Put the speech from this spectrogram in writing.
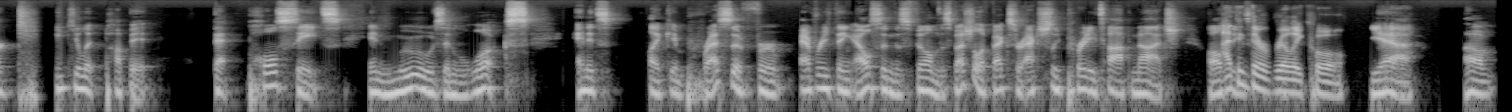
articulate puppet that pulsates and moves and looks and it's like impressive for everything else in this film. The special effects are actually pretty top notch. All I think they're really cool. yeah. Um,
